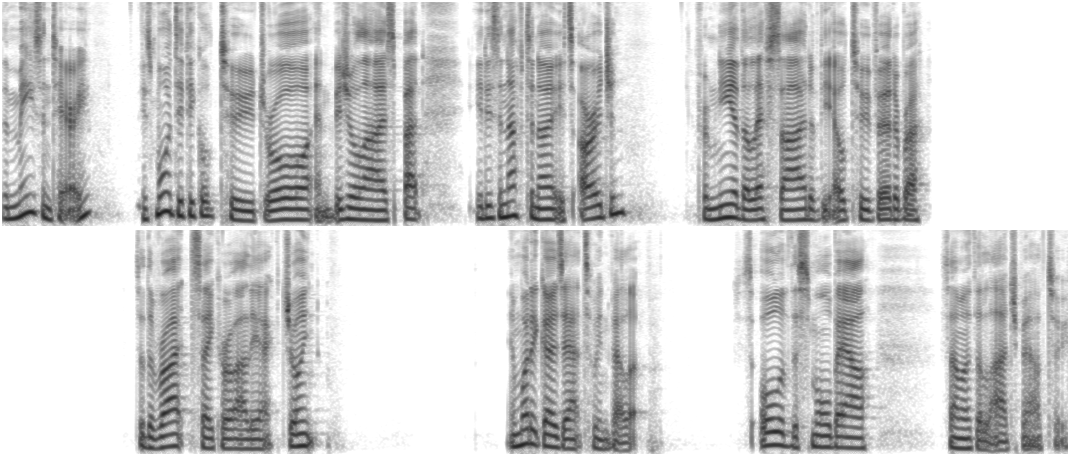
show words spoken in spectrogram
The mesentery is more difficult to draw and visualize, but it is enough to know its origin from near the left side of the L2 vertebra to the right sacroiliac joint and what it goes out to envelop. Just all of the small bowel, some of the large bowel too.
